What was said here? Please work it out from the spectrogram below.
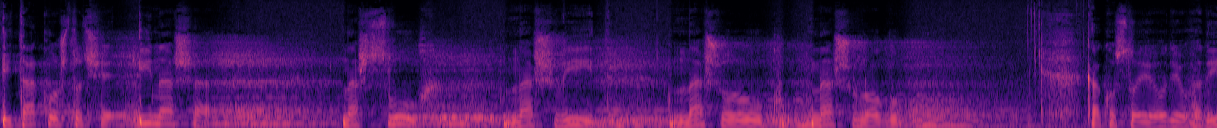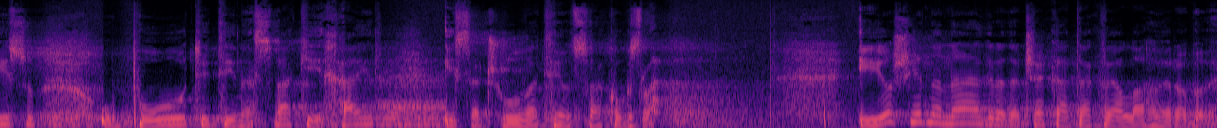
i tako što će i naša naš sluh, naš vid, našu ruku, našu nogu kako stoji ovdje u hadisu, uputiti na svaki hajr i sačuvati od svakog zla. I još jedna nagrada čeka takve Allahove robove.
